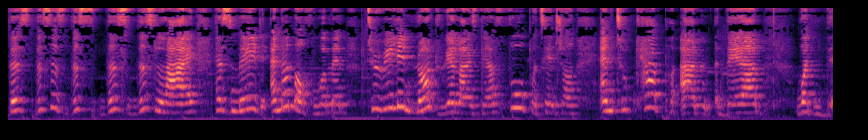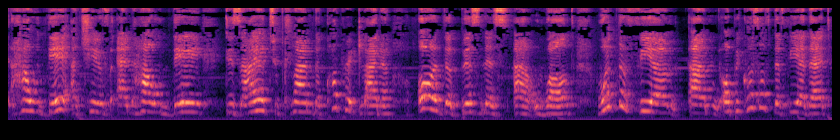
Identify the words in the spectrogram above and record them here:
this this is this this this lie has made a number of women to really not realize their full potential and to cap um their what how they achieve and how they desire to climb the corporate ladder or the business uh, world with the fear um, or because of the fear that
